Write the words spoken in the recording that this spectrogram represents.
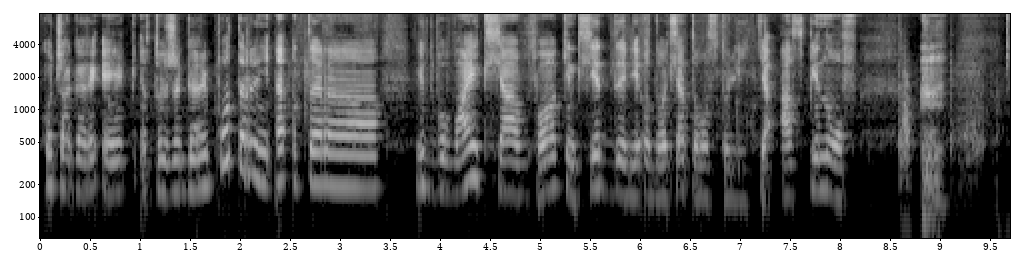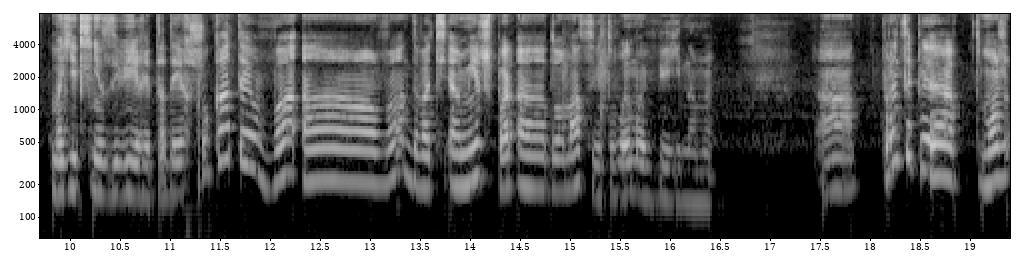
Хоча е, той же Гаррі Поттер е, відбувається в кінці ХХ століття, а спін-офф магічні звірі та де їх шукати в, е, в 20, е, між пер, е, двома світовими війнами. А, в принципі, мож, е,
